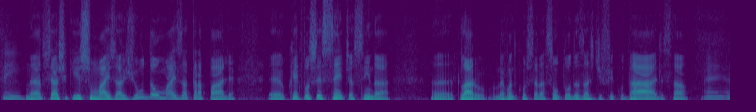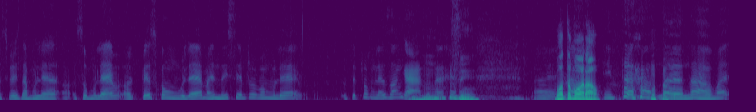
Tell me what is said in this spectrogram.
Sim. Né? Você acha que isso mais ajuda ou mais atrapalha? É, o que, é que você sente assim da Uh, claro, levando em consideração todas as dificuldades tal. É, às vezes da mulher, sou mulher, penso como mulher, mas nem sempre uma mulher, sempre uma mulher zangada, uhum, né? Sim. É, Bota não, moral. Então, é, não, mas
